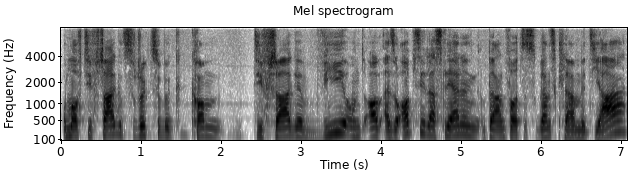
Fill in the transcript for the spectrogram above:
um auf die Frage zurückzubekommen, die Frage, wie und ob, also ob sie das lernen, beantwortest du ganz klar mit Ja,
